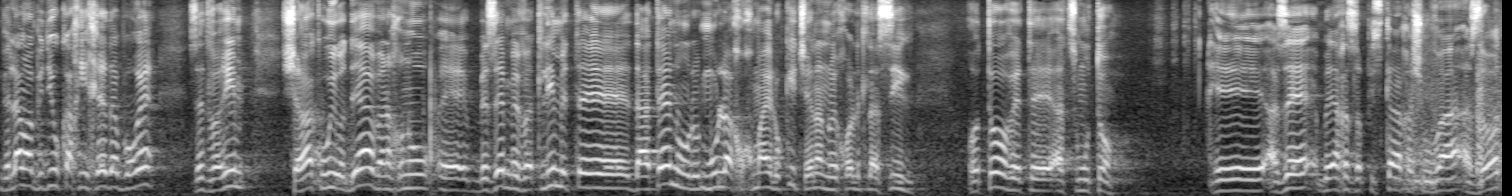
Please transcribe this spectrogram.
ולמה בדיוק כך ייחד הבורא, זה דברים שרק הוא יודע, ואנחנו אה, בזה מבטלים את אה, דעתנו מול החוכמה האלוקית שאין לנו יכולת להשיג אותו ואת אה, עצמותו. אה, אז זה ביחס לפסקה החשובה הזאת.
